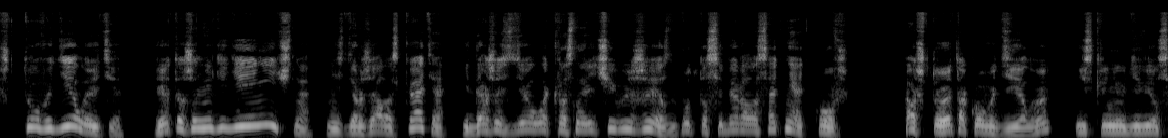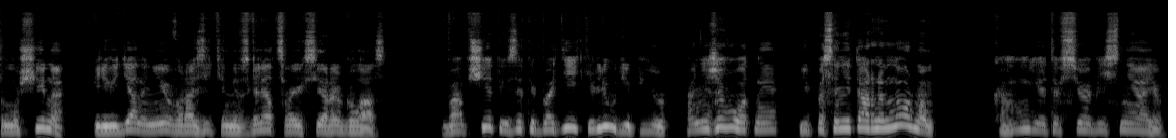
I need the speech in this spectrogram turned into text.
«Что вы делаете? «Это же не гигиенично!» – не сдержалась Катя и даже сделала красноречивый жест, будто собиралась отнять ковш. «А что я такого делаю?» – искренне удивился мужчина, переведя на нее выразительный взгляд своих серых глаз. «Вообще-то из этой бодейки люди пьют, а не животные, и по санитарным нормам...» «Кому я это все объясняю?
